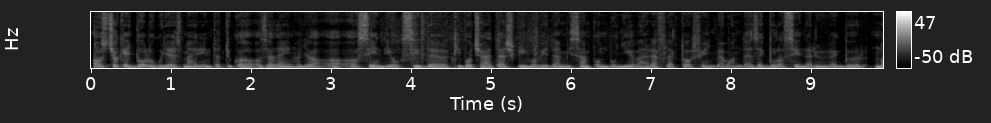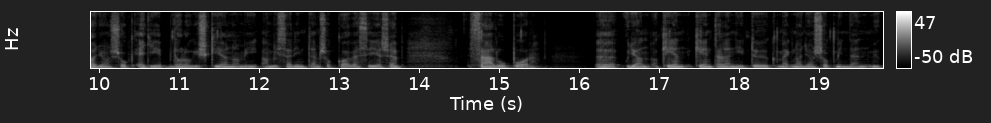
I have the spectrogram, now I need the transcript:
az csak egy dolog, ugye ezt már érintettük az elején, hogy a, a, a széndiokszid kibocsátás klímavédelmi szempontból nyilván reflektorfényben van, de ezekből a szénerőművekből nagyon sok egyéb dolog is kijön, ami, ami szerintem sokkal veszélyesebb. Szállópor, ugyan a kén, kéntelenítők, meg nagyon sok minden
